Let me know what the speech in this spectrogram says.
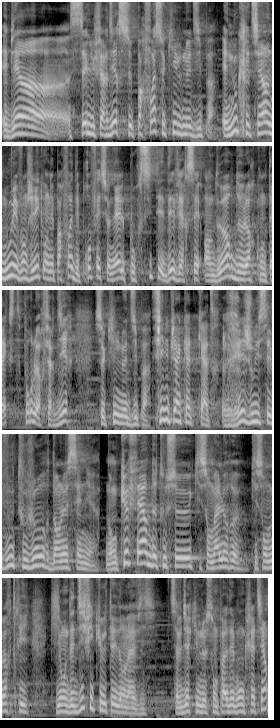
eh bien, c'est lui faire dire parfois ce qu'il ne dit pas. Et nous chrétiens, nous évangéliques, on est parfois des professionnels pour citer des versets en dehors de leur contexte, pour leur faire dire ce qu'il ne dit pas. Philippiens 4.4, réjouissez-vous toujours dans le Seigneur. Donc que faire de tous ceux qui sont malheureux, qui sont meurtris, qui ont des difficultés dans la vie? Ça veut dire qu'ils ne sont pas des bons chrétiens?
